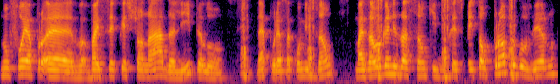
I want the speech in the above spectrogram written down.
não foi é, vai ser questionada ali pelo né, por essa comissão, mas a organização que diz respeito ao próprio governo,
